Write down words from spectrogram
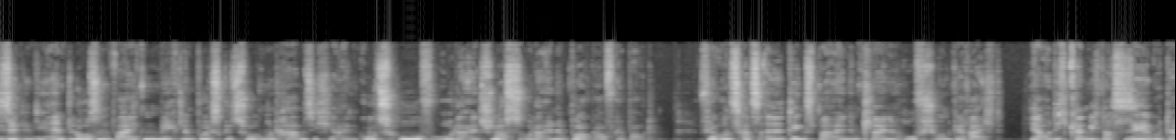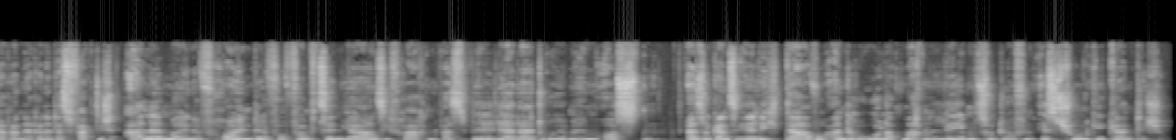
Sie sind in die endlosen Weiten Mecklenburgs gezogen und haben sich hier einen Gutshof oder ein Schloss oder eine Burg aufgebaut. Für uns hat es allerdings bei einem kleinen Hof schon gereicht. Ja, und ich kann mich noch sehr gut daran erinnern, dass faktisch alle meine Freunde vor 15 Jahren sich fragten, was will der da drüben im Osten? Also ganz ehrlich, da wo andere Urlaub machen, leben zu dürfen, ist schon gigantisch.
